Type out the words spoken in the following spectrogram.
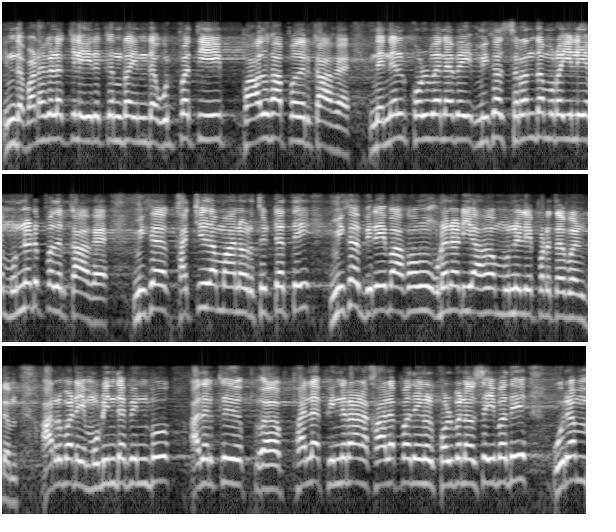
இந்த வடகிழக்கிலே இருக்கின்ற இந்த உற்பத்தியை பாதுகாப்பதற்காக இந்த நெல் கொள்வனவை மிக சிறந்த முறையிலே முன்னெடுப்பதற்காக மிக கச்சிதமான ஒரு திட்டத்தை மிக விரைவாகவும் உடனடியாக முன்னிலைப்படுத்த வேண்டும். அறுவடை முடிந்த பின்பு அதற்கு பல பின்னரான காலப்பகுதிகள் கொள்வனவு செய்வது உரம்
